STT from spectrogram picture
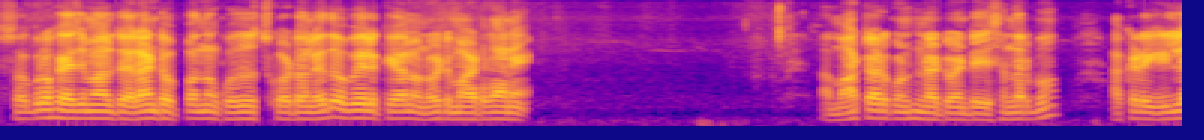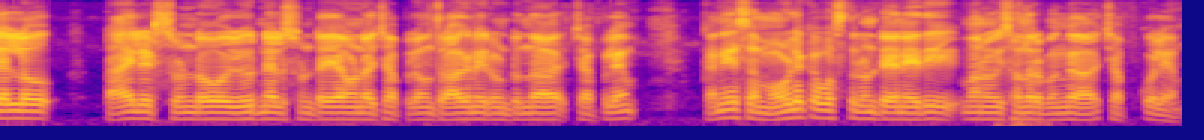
స్వగృహ యజమానులతో ఎలాంటి ఒప్పందం కుదుర్చుకోవడం లేదు. ఒకవేళ కేవలం నోటి మాటగానే మాట్లాడుకుంటున్నటువంటి సందర్భం. అక్కడ ఇళ్ళలో టాయిలెట్స్ ఉండవు యూరినల్స్ ఉంటాయా. ఉండవు చెప్పలేం త్రాగునీరు ఉంటుందా? చెప్పలేం. కనీసం మౌలిక వస్తువులు ఉంటాయి అనేది మనం ఈ సందర్భంగా చెప్పుకోలేము.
